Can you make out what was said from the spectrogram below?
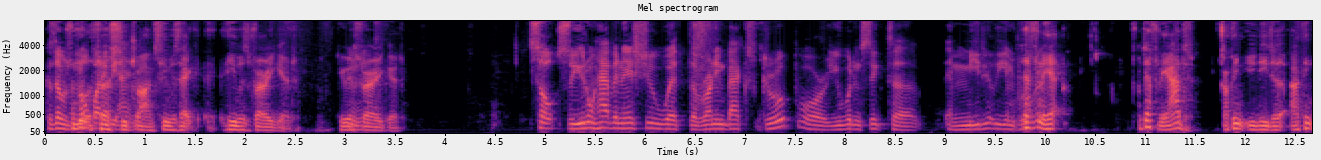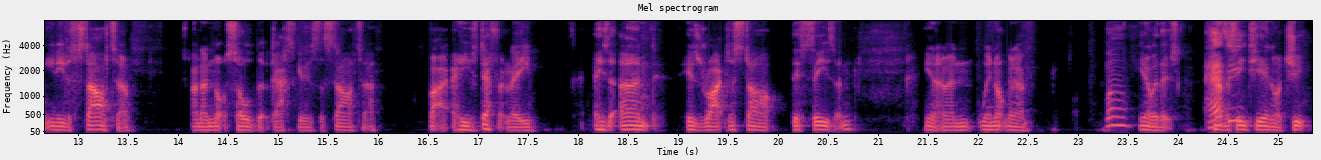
because there was I thought the nobody first two behind him. he was ex- he was very good. He was Mhm. very good. So, so you don't have an issue with the running backs group, or you wouldn't seek to immediately improve? Definitely, it? definitely add. I think you need a. I think you need a starter, and I'm not sold that Gaskin is the starter, but he's definitely he's earned his right to start this season. You know, and we're not going to. well, You know, whether it's Travis? Etienne or Chu.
